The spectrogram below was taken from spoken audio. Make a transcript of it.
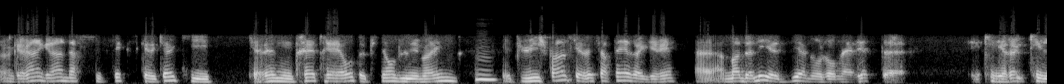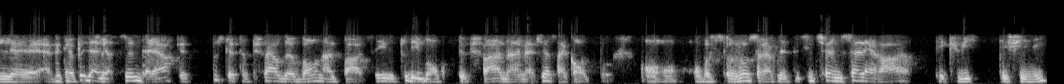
un grand, grand narcissique. C'est quelqu'un qui qui avait une très, très haute opinion de lui-même. Hmm. Et puis, je pense qu'il y avait certains regrets. Euh, à un moment donné, il a dit à nos journalistes euh, qu'il, euh, avec un peu d'amertume d'ailleurs, que tout ce que tu as pu faire de bon dans le passé, tous les bons coups que tu as pu faire dans la mafia, ça compte pas. On, va toujours se rappeler, si tu fais une seule erreur, t'es cuit, t'es fini.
